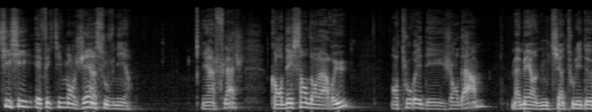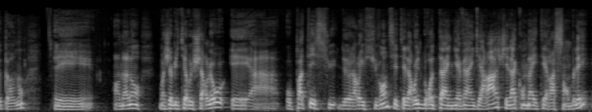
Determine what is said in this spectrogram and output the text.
Si, si, effectivement, j'ai un souvenir. Il y a un flash. Quand on descend dans la rue, entouré des gendarmes, ma mère nous tient tous les deux, pardon, et en allant, moi j'habitais rue Charlot, et au pâté de la rue suivante, c'était la rue de Bretagne. Il y avait un garage, c'est là qu'on a été rassemblés.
